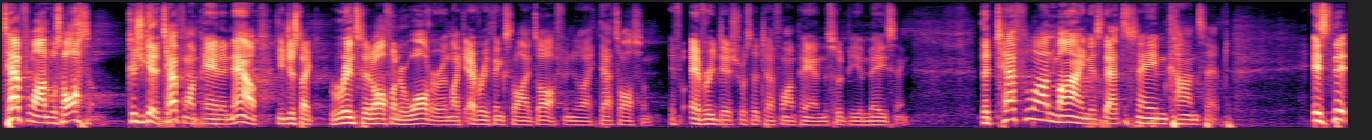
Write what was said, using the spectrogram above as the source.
Teflon was awesome because you get a Teflon pan and now you just like rinse it off underwater and like everything slides off. And you're like, that's awesome. If every dish was a Teflon pan, this would be amazing. The Teflon mind is that same concept. Is that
